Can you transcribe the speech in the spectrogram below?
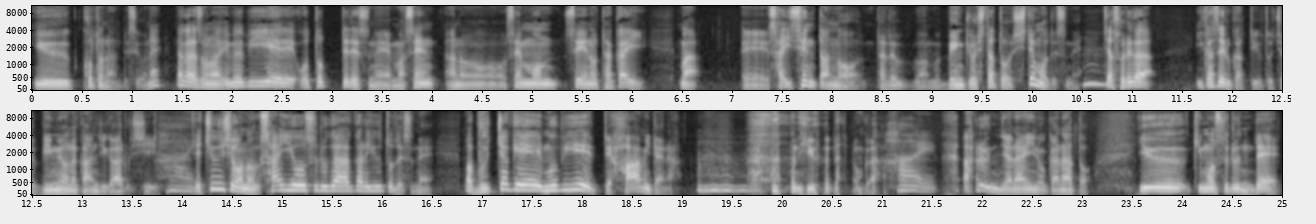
いうことなんですよね。だからその MBA を取ってですね、まあ、せんあの専門性の高い、まあえー最先端の例えばまあ勉強したとしてもですね、じゃあそれが活かせるかっていうとちょっと微妙な感じがあるし、はい。じゃあ中小の採用する側から言うとですね、まあ、ぶっちゃけ MBA ってはあみたいな、いうなのがはい。あるんじゃないのかなという気もするんで、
